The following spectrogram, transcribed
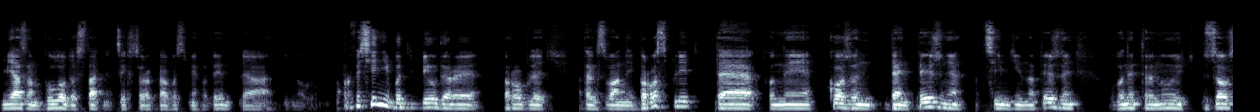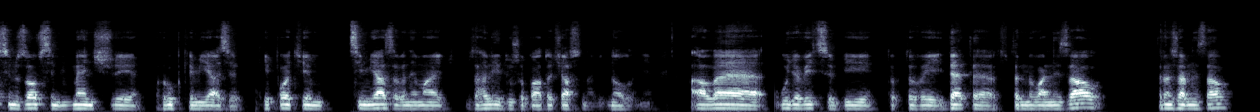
м'язам було достатньо цих 48 годин для відновлення. Професійні бодібілдери роблять так званий броспліт, де вони кожен день тижня, 7 днів на тиждень, вони тренують зовсім зовсім менші групки м'язів, і потім ці м'язи вони мають взагалі дуже багато часу на відновлення. Але уявіть собі, тобто ви йдете в тренувальний зал, тренажерний зал,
